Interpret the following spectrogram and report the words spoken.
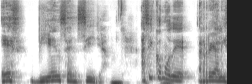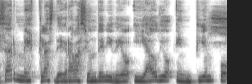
es bien sencilla así como de realizar mezclas de grabación de video y audio en tiempo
